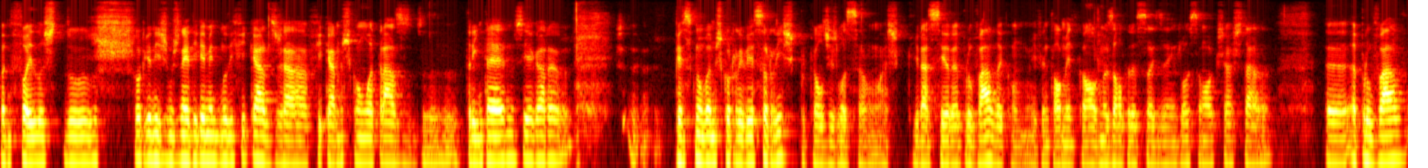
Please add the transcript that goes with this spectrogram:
Quando foi dos, dos organismos geneticamente modificados, já ficámos com um atraso de 30 anos e agora penso que não vamos correr esse risco, porque a legislação acho que irá ser aprovada, com, eventualmente com algumas alterações em relação ao que já está uh, aprovado,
